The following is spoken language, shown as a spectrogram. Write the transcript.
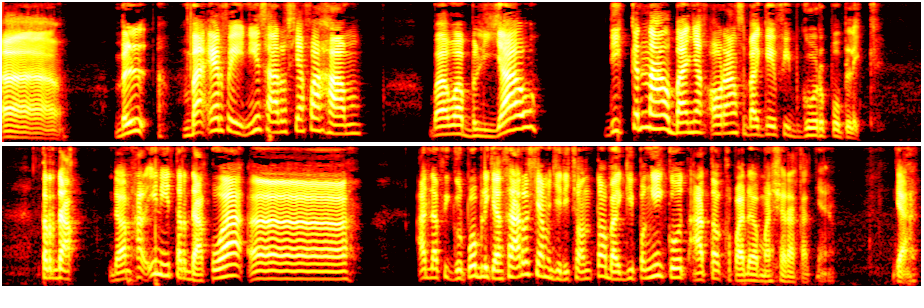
Uh, Mbak RV ini seharusnya paham bahwa beliau dikenal banyak orang sebagai figur publik. Terdak dalam hal ini terdakwa uh, adalah figur publik yang seharusnya menjadi contoh bagi pengikut atau kepada masyarakatnya. Ya,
